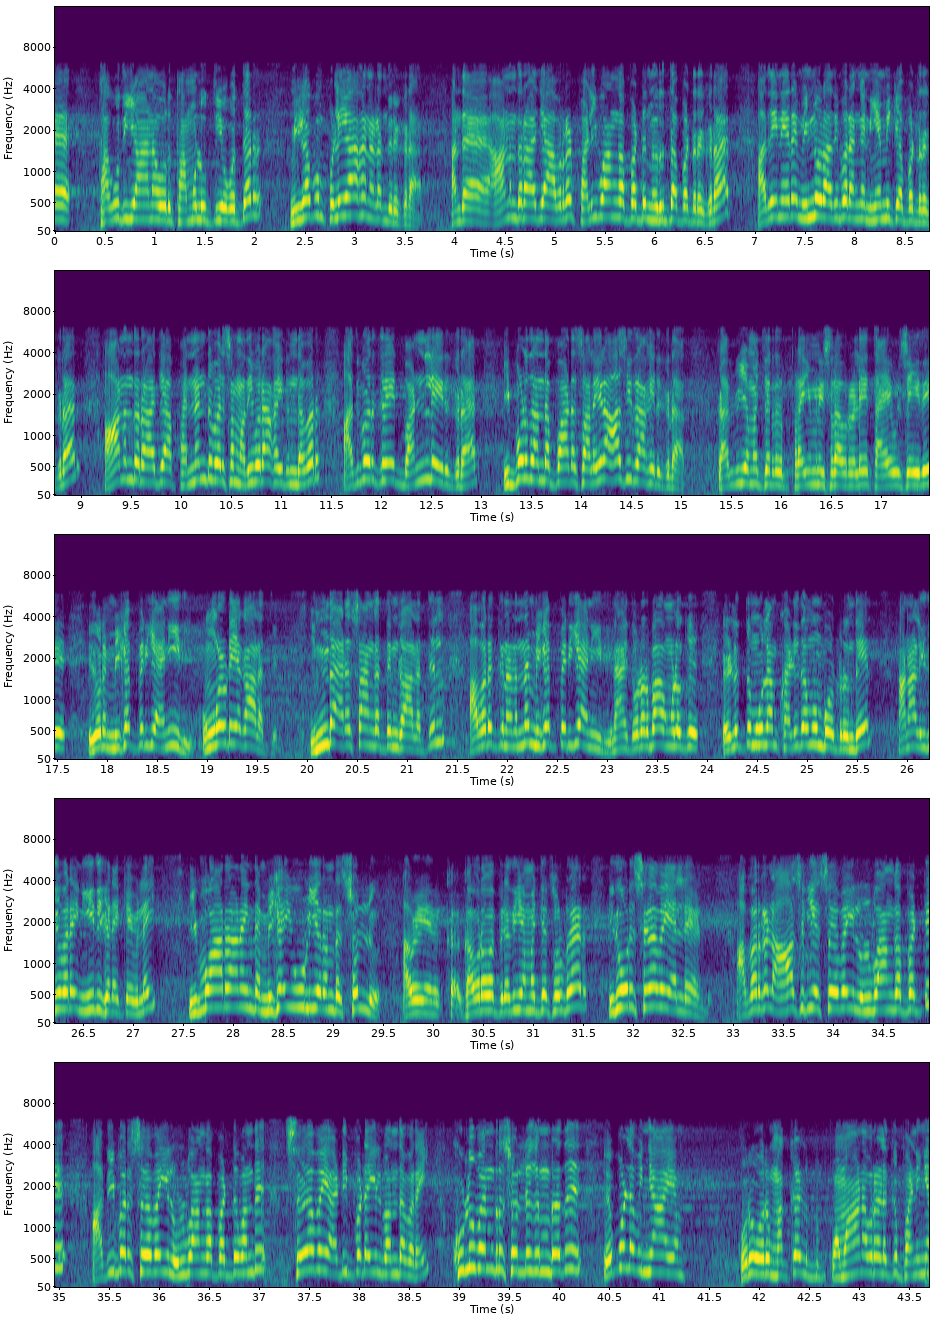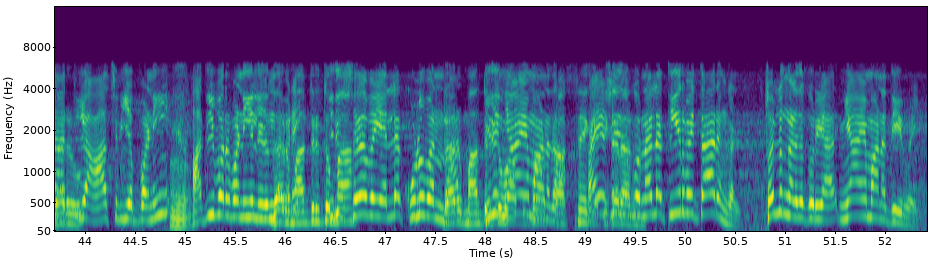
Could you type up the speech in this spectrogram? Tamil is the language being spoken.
தகுதியான ஒரு தமிழ் உத்தியோகத்தர் மிகவும் பிழையாக நடந்திருக்கிறார். அந்த ஆனந்தராஜா அவர்கள் பழிவாங்கப்பட்டு நிறுத்தப்பட்டிருக்கிறார். அதே நேரம் இன்னொரு அதிபர் அங்கே நியமிக்கப்பட்டிருக்கிறார். ஆனந்தராஜா பன்னெண்டு வருஷம் அதிபராக இருந்தவர் அதிபர் கிரேட் ஒன்ல இருக்கிறார். இப்பொழுது அந்த பாடசாலையில் ஆசிரியராக இருக்கிறார். கல்வி அமைச்சர் பிரைம் மினிஸ்டர் அவர்களே தயவு செய்து இது ஒரு மிகப்பெரிய அநீதி. உங்களுடைய காலத்தில் இந்த அரசாங்கத்தின் காலத்தில் அவருக்கு நடந்த மிகப்பெரிய அநீதி. நான் இது தொடர்பாக உங்களுக்கு எழுத்து மூலம் கடிதமும் போட்டிருந்தேன். ஆனால் இதுவரை நீதி கிடைக்கவில்லை. இவ்வாறான இந்த மிகை ஊழியர் என்ற சொல்லு அவர் க- கௌரவ பிரதி அமைச்சர் சொல்றார் இது ஒரு சேவை அல்ல என்று. அவர்கள் ஆசிரியர் சேவையில் உள்வாங்கப்பட்டு அதிபர் சேவையில் உள்வாங்கப்பட்டு வந்து சேவை அடிப்படையில் வந்தவரை குழுவென்று சொல்லுகின்றது எவ்வளவு நியாயம்? ஒரு ஒரு மக்கள் மாணவர்களுக்கு பணியாற்றிய ஆசிரியர் பணி அதிபர் பணியில் இருந்தவர் சேவை அல்ல குழுவென்றார். இது நியாயமானதா? நல்ல தீர்வை தாருங்கள். சொல்லுங்கள் இதுக்கு ஒரு நியாயமான தீர்வை.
